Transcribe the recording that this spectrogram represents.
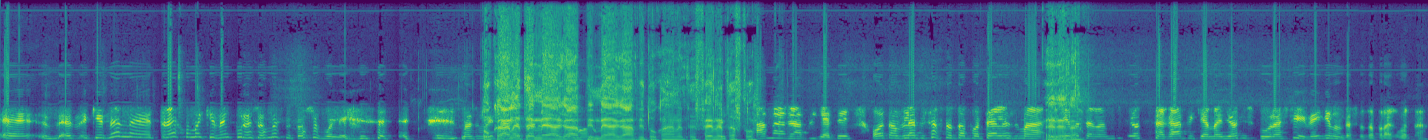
ε, δε- και δεν ε, τρέχουμε και δεν κουραζόμαστε τόσο πολύ. Μας Το βοηθάει κάνετε με πάρα πολύ. αγάπη, με αγάπη το κάνετε, φαίνεται αυτό. Άμε αγάπη, γιατί όταν βλέπεις αυτό το αποτέλεσμα Ε, βέβαια. γίνεται να μην νιώθεις αγάπη και να νιώθεις κούραση, δεν γίνονται αυτά τα πράγματα.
